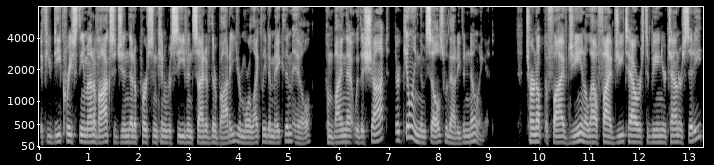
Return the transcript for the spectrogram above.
If you decrease the amount of oxygen that a person can receive inside of their body, you're more likely to make them ill. Combine that with a shot, they're killing themselves without even knowing it. Turn up the 5G and allow 5G towers to be in your town or city,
